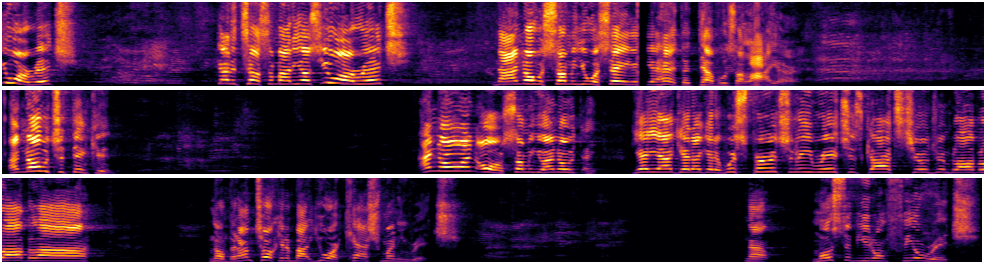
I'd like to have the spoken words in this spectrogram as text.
You are rich. Got to tell somebody else, You are rich. Now, I know what some of you are saying in your head the devil's a liar. I know what you're thinking. I know, I know. Some of you, I know. Yeah, yeah, I get it, I get it. We're spiritually rich as God's children, blah, blah, blah. No, but I'm talking about you are cash money rich. Now, most of you don't feel rich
